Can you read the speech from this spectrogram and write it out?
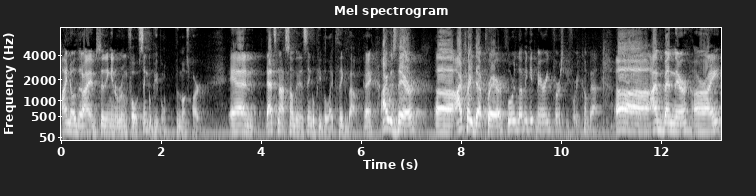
I know that I am sitting in a room full of single people, for the most part, and that's not something that single people like to think about, okay? I was there. Uh, I prayed that prayer. Lord, let me get married first before you come back. Uh, I've been there, all right?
